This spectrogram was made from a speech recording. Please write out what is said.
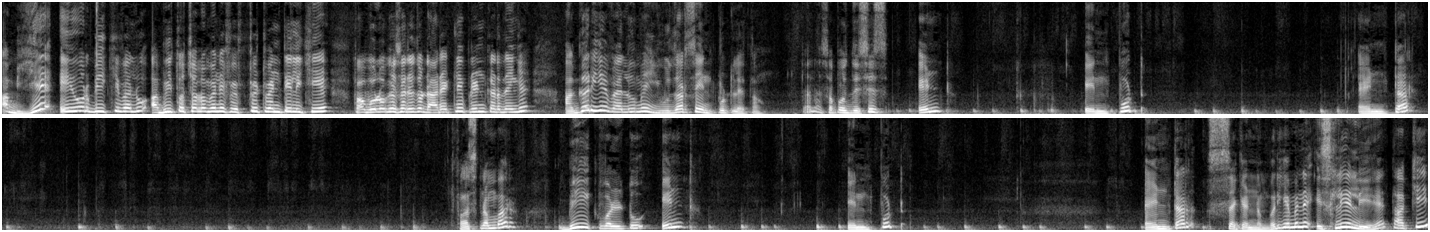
अब ये ए और बी की वैल्यू अभी तो चलो मैंने 50 20 लिखी है तो आप बोलोगे सर ये तो डायरेक्टली प्रिंट कर देंगे. अगर ये वैल्यू मैं यूज़र से इनपुट लेता हूँ, है ना? Suppose this is int input enter first number b equal to int input enter second number ये मैंने इसलिए ली है ताकि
